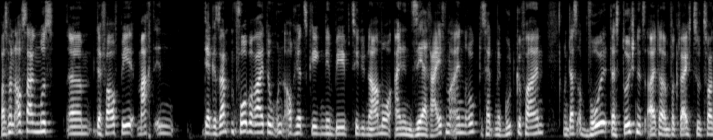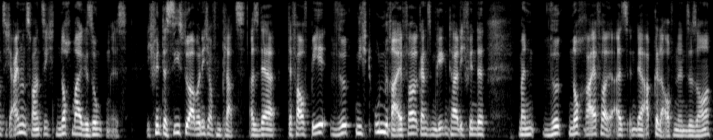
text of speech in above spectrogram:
Was man auch sagen muss, ähm, der VfB macht in der gesamten Vorbereitung und auch jetzt gegen den BFC Dynamo einen sehr reifen Eindruck. Das hat mir gut gefallen. Und das, obwohl das Durchschnittsalter im Vergleich zu 2021 nochmal gesunken ist. Ich finde, das siehst du aber nicht auf dem Platz. Also der, der VfB wirkt nicht unreifer. Ganz im Gegenteil, ich finde, man wirkt noch reifer als in der abgelaufenen Saison.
